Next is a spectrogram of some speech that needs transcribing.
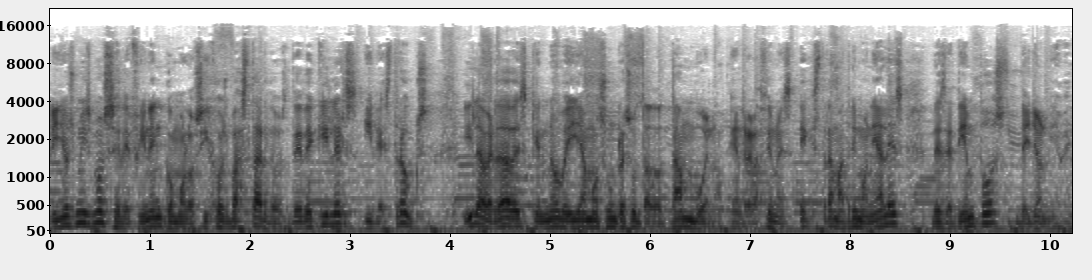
Ellos mismos se definen como los hijos bastardos de The Killers y The Strokes, y la verdad es que no veíamos un resultado tan bueno en relaciones extramatrimoniales desde tiempos de John Nieve.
